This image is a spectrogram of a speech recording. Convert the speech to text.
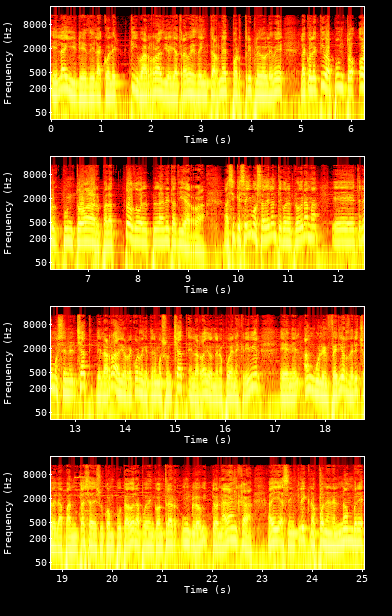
El Aire de la Colectiva Radio y a través de internet por www.lacolectiva.org.ar para todo el planeta Tierra. Así que seguimos adelante con el programa. Eh, tenemos en el chat de la radio, recuerden que tenemos un chat en la radio donde nos pueden escribir. En el ángulo inferior derecho de la pantalla de su computadora puede encontrar un globito naranja. Ahí hacen clic, nos ponen el nombre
